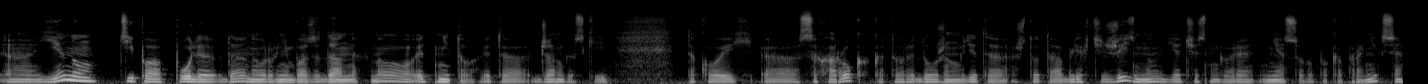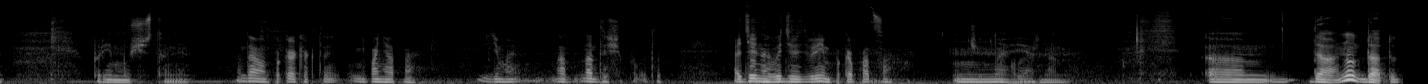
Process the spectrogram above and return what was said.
э, Enum типа поля да, на уровне базы данных, но это не то. Это джанговский такой э, сахарок, который должен где-то что-то облегчить жизнь. Но я, честно говоря, не особо пока проникся преимуществами. Да, он пока как-то непонятно. Видимо, надо, надо еще этот, отдельно выделить время покопаться. Наверное. Эм, да, ну да, тут,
